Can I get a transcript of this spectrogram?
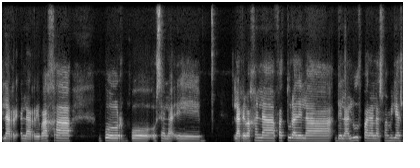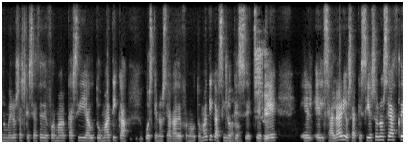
la, rebaja por, o sea, la, eh, la rebaja en la factura de la, de la, luz para las familias numerosas que se hace de forma casi automática, pues que no se haga de forma automática, sino que se cheque el, el, salario. O sea, que si eso no se hace,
